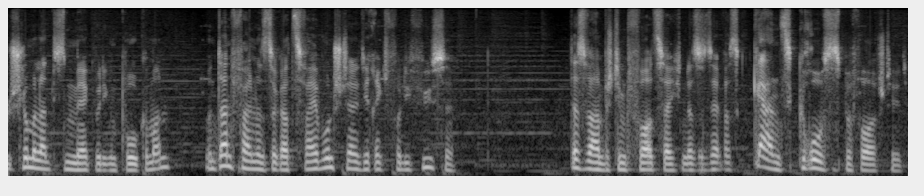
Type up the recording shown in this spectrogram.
Schlummerland diesen merkwürdigen Pokémon und dann fallen uns sogar zwei Wunschsterne direkt vor die Füße. Das waren bestimmt Vorzeichen, dass uns etwas ganz Großes bevorsteht.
